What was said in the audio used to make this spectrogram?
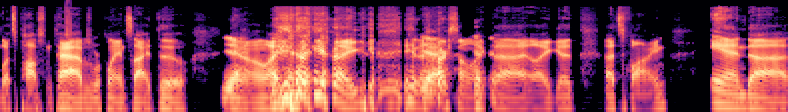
let's pop some tabs, we're playing side two. yeah, You know, like, like you know, Yeah. or something like that. Like it, that's fine. And uh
